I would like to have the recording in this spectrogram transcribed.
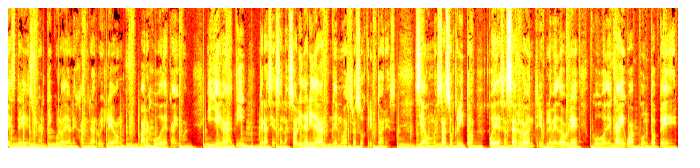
Este es un artículo de Alejandra Ruiz León para Jugo de Caigua y llega a ti gracias a la solidaridad de nuestros suscriptores. Si aún no estás suscrito, puedes hacerlo en www.jugodecaigua.pe.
